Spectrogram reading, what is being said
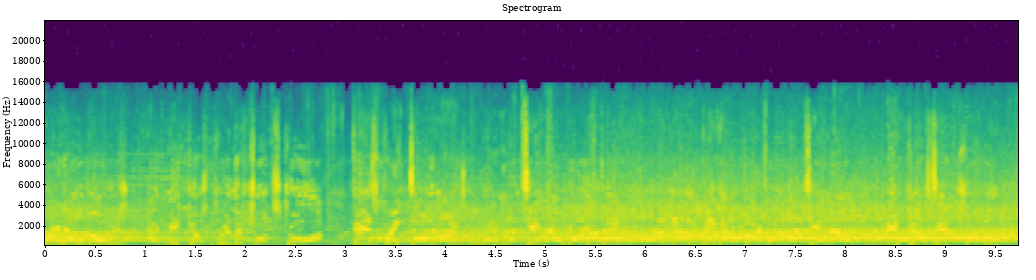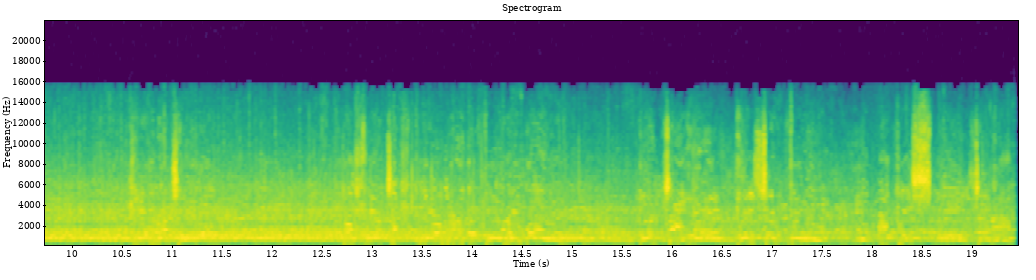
trade elbows, and Mikios through the short straw. There's Greek Dynamite, and Han Zi Hao goes back. Another big elbow from Han Zi Hao. Mikios in trouble. Toe to toe. This one's exploded in the final round. Han Zi Hao, house on fire, and Mikios smiles at him.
